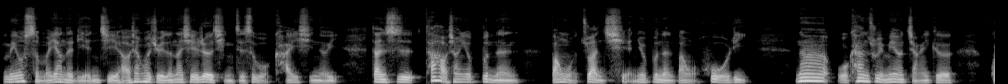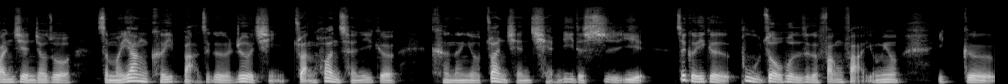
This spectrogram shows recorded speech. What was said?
没有什么样的连接，好像会觉得那些热情只是我开心而已。但是他好像又不能。帮我赚钱又不能帮我获利，那我看书里面有讲一个关键，叫做怎么样可以把这个热情转换成一个可能有赚钱潜力的事业。这个一个步骤或者这个方法，有没有一个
